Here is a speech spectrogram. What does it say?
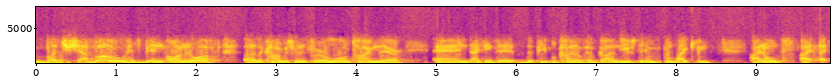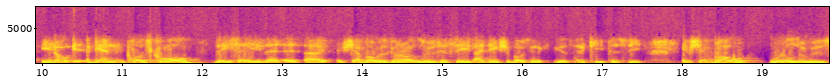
but Chabot has been on and off uh, the congressman for a long time there, and I think that the people kind of have gotten used to him and like him. I don't, I, I you know, it, again, close call. They say that uh, Chabot is going to lose his seat. I think Chabot is going to is going to keep his seat. If Chabot were to lose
